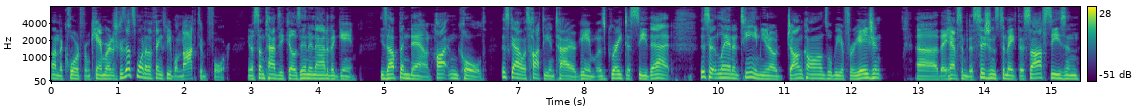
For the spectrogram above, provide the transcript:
on the court from Cam Reddish because that's one of the things people knocked him for. You know, sometimes he goes in and out of the game. He's up and down, hot and cold. This guy was hot the entire game. It was great to see that. This Atlanta team, you know, John Collins will be a free agent. Uh, they have some decisions to make this offseason.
